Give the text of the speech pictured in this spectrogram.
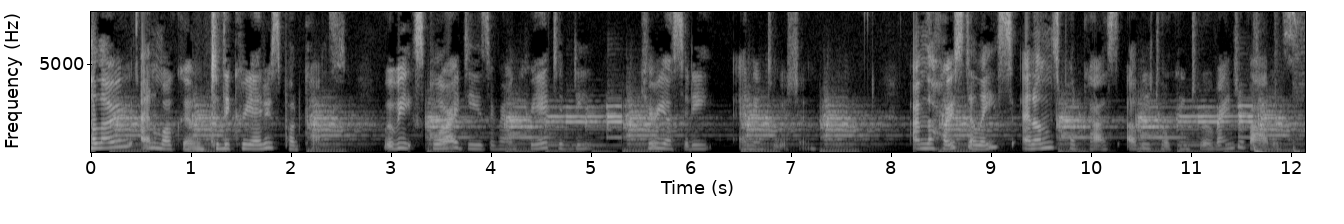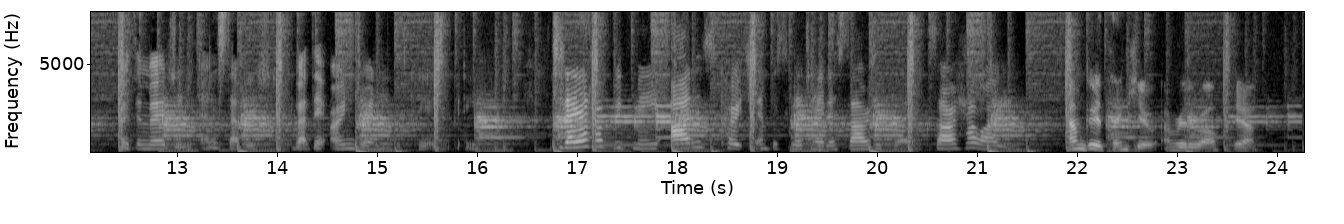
Hello and welcome to the Creators Podcast, where we explore ideas around creativity, curiosity, and intuition. I'm the host, Elise, and on this podcast, I'll be talking to a range of artists, both emerging and established, about their own journey with creativity. Today, I have with me artist, coach, and facilitator Sara De Sara, how are you? I'm good, thank you. I'm really well. Yeah,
